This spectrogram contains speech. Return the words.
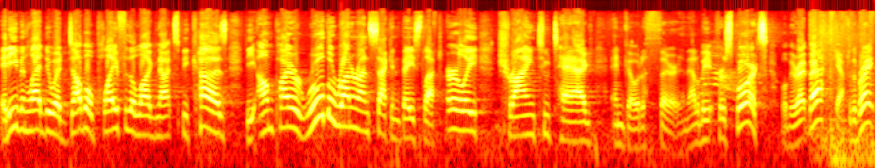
It even led to a double play for the Lugnuts because the umpire ruled the runner on second base left early, trying to tag and go to third. And that'll be it for sports. We'll be right back after the break.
